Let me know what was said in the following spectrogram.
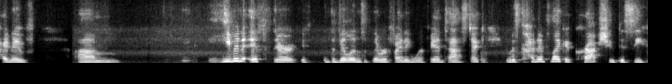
kind of um even if they're if the villains that they were fighting were fantastic it was kind of like a crapshoot to see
